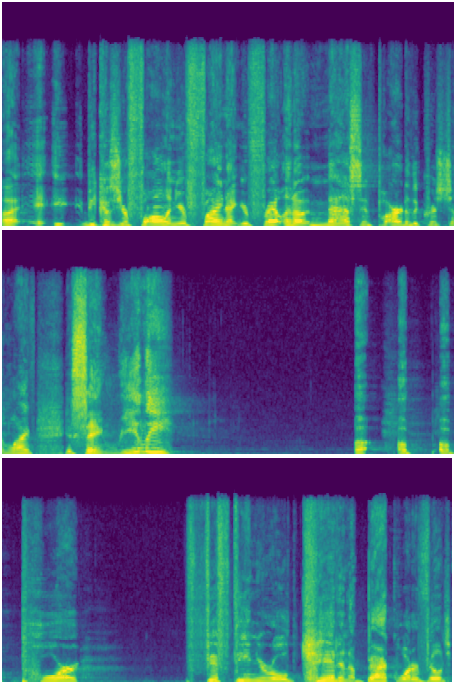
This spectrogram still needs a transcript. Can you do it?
Uh, it- it- because you're fallen, you're finite, you're frail, and a massive part of the Christian life is saying, Really? A, a, a poor 15 year old kid in a backwater village.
